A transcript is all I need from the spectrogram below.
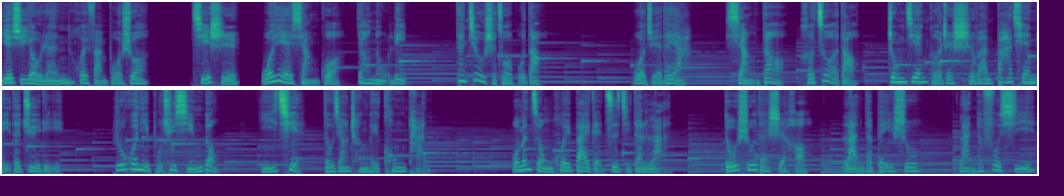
也许有人会反驳说：“其实我也想过要努力，但就是做不到。”我觉得呀，想到和做到中间隔着十万八千里的距离。如果你不去行动，一切都将成为空谈。我们总会败给自己的懒。读书的时候，懒得背书，懒得复习，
